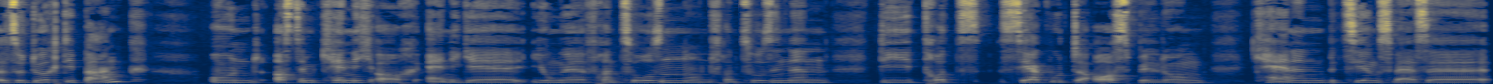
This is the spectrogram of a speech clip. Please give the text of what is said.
also durch die Bank. Und außerdem kenne ich auch einige junge Franzosen und Franzosinnen, die trotz sehr guter Ausbildung keinen beziehungsweise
